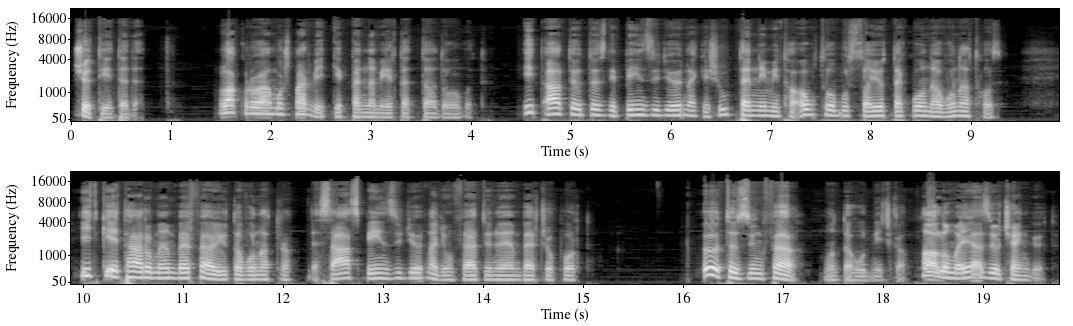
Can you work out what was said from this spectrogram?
Sötétedett. Lakroá most már végképpen nem értette a dolgot. Itt átöltözni pénzügyőrnek és úgy tenni, mintha autóbusszal jöttek volna a vonathoz. Így két-három ember feljut a vonatra, de száz pénzügyőr nagyon feltűnő embercsoport. Öltözzünk fel, mondta Hudnicska. Hallom a jelzőcsengőt.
